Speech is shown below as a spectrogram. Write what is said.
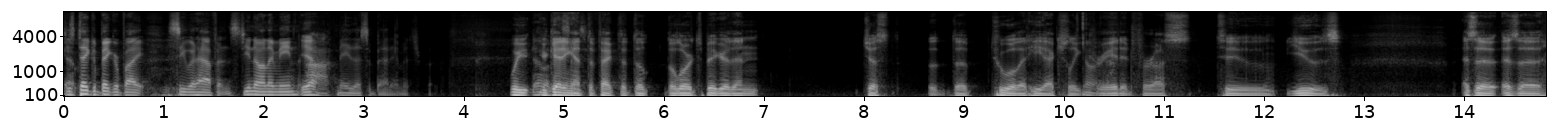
Just take a bigger bite and see what happens. Do you know what I mean? Yeah. Ah, maybe that's a bad image. But Well, you- No, you're getting makes at the fact that the, the Lord's bigger than just the, the tool that He actually Oh, yeah. created for us to use as a as a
